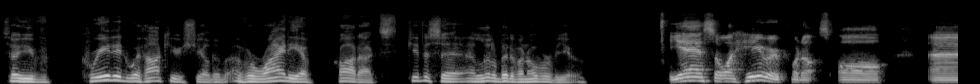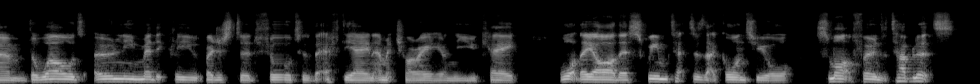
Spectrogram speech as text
So you've created with OcuShield a, a variety of products. Give us a, a little bit of an overview. Yeah, so our hero products are um, the world's only medically registered filters, the FDA and MHRA here in the UK. What they are, they're screen protectors that go onto your smartphones or tablets,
